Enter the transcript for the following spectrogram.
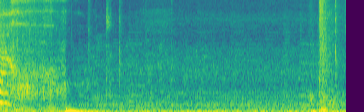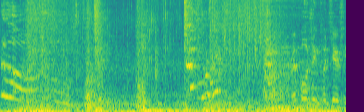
Reporting for duty.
